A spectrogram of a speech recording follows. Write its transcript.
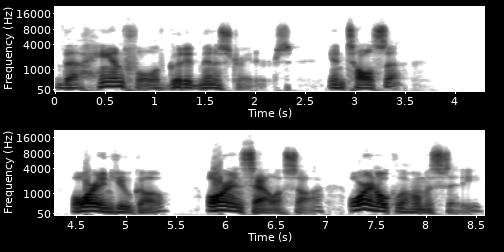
the handful of good administrators in Tulsa or in Hugo or in Sallisaw or in Oklahoma City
